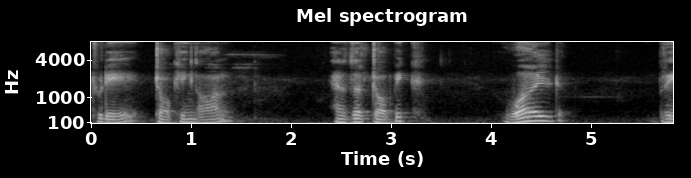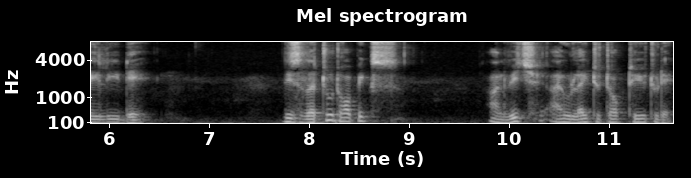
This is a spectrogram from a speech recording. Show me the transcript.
today talking on another topic World Braille Day. These are the two topics on which I would like to talk to you today.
